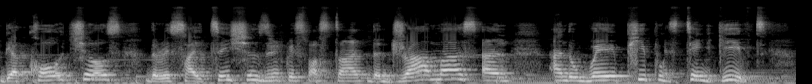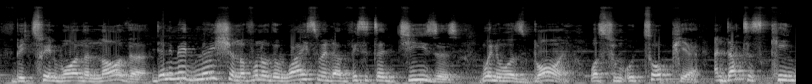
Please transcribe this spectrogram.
their cultures, the recitations during Christmas time, the dramas, and and the way people exchange gifts between one another. Then he made mention of one of the wise men that visited Jesus when he was born, was from Ethiopia, and that is King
